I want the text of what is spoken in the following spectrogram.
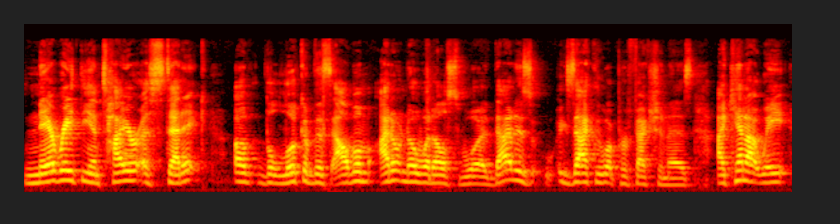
narrate the entire aesthetic of the look of this album, I don't know what else would. That is exactly what perfection is. I cannot wait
